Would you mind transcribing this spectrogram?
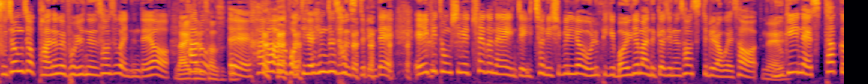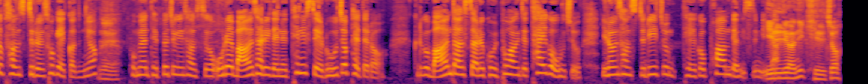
부정적 반응을 보이는 선수가 있는데요. 하루 선수들. 네, 하루하루 버티기가 힘든 선수들인데 AP 통신이 최근에 이제 2021년 올림픽이 멀게만 느껴지는 선수들이라고 해서 네. 6인의 스타급 선수들을 소개했거든요. 네. 보면 대표적인 선수가 올해 40살이 되는 테니스의 로저 페데러, 그리고 45살의 골프 황제 타이거 우즈 이런 선수들이 좀 대거 포함되어 있습니다. 1년이 길죠.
